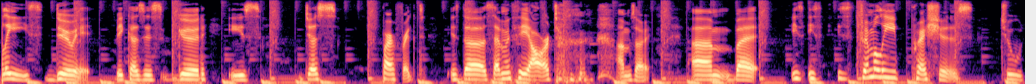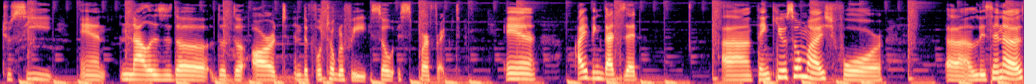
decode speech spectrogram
please do it because it's good. It's just perfect. It's the seventh art. I'm sorry um, but it's, it's, extremely precious to to see and analyze the, the the art and the photography. So it's perfect. And i think that's it. Uh, thank you so much for uh, listening us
